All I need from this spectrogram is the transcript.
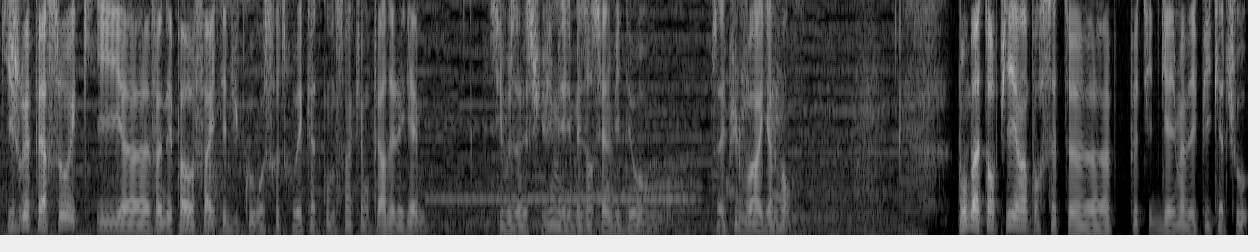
qui jouaient perso et qui venaient pas au fight. Et du coup, on se retrouvait 4 contre 5 et on perdait les games. Si vous avez suivi mes, mes anciennes vidéos, vous, vous, avez pu le voir également. Bon bah tant pis hein, pour cette petite game avec Pikachu.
